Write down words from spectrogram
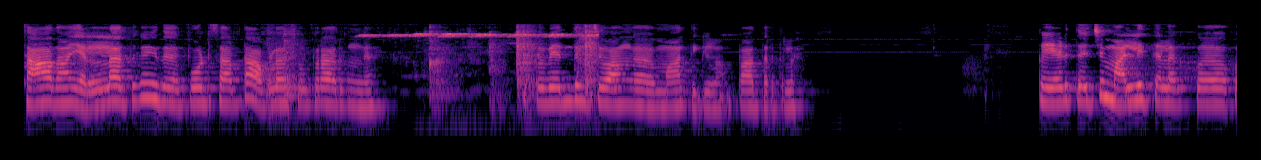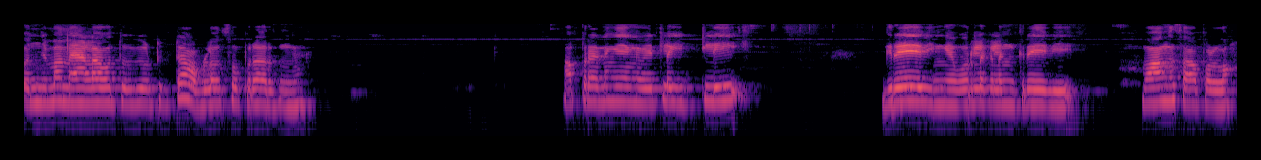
சாதம் எல்லாத்துக்கும் இதை போட்டு சாப்பிட்டா அவ்வளோ சூப்பராக இருக்குங்க. இப்போ வெந்துச்சு வாங்க மாற்றிக்கலாம் பாத்திரத்தில். இப்போ எடுத்து வச்சு மல்லித்தலை கொ கொஞ்சமாக மேலாக தூவி விட்டுக்கிட்டா அவ்வளோ சூப்பராக இருக்குங்க. அப்புறம் என்னங்க எங்கள் வீட்டில் இட்லி கிரேவிங்க உருளைக்கிழங்கு கிரேவி. வாங்க சாப்பிட்லாம்.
